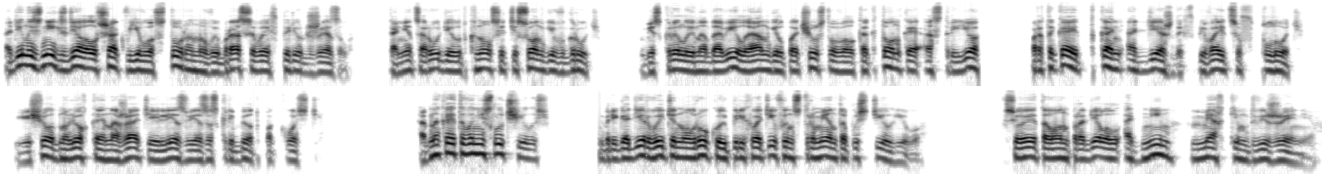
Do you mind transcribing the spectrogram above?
Один из них сделал шаг в его сторону, выбрасывая вперед жезл. Конец орудия уткнулся Тисонги в грудь. Бескрылый надавил, и ангел почувствовал, как тонкое острие протыкает ткань одежды, впивается в плоть. Еще одно легкое нажатие, лезвие заскребет по кости. Однако этого не случилось. Бригадир вытянул руку и, перехватив инструмент, опустил его. Все это он проделал одним мягким движением.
